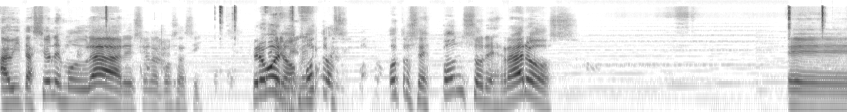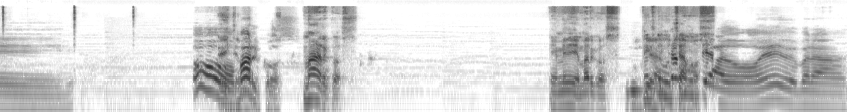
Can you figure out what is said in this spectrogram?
habitaciones modulares, una cosa así. Pero bueno, otros, otros sponsors raros. Eh, Oh, Marcos. Marcos. Bienvenido, Marcos. Te Muteado. Está escuchamos. muteado, eh, para...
